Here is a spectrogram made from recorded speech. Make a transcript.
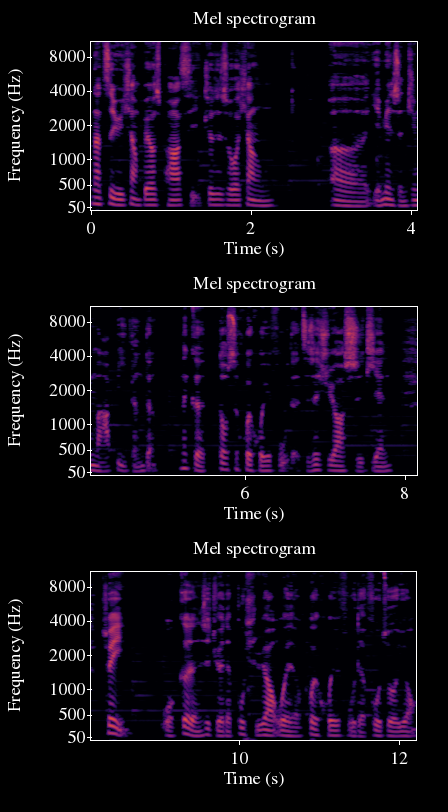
那至于像 Bell's palsy，就是说像呃颜面神经麻痹等等，那个都是会恢复的，只是需要时间。所以我个人是觉得不需要为了会恢复的副作用，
